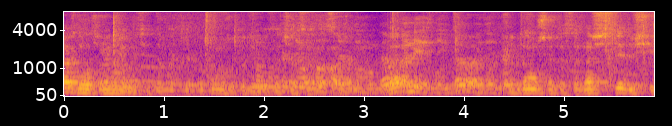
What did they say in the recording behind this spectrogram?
каждому пройдемся, давайте, а потом уже будем назначаться Хотел по голосование. каждому, Да? полезнее. Давайте. Потому что это, всё. значит, следующий.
